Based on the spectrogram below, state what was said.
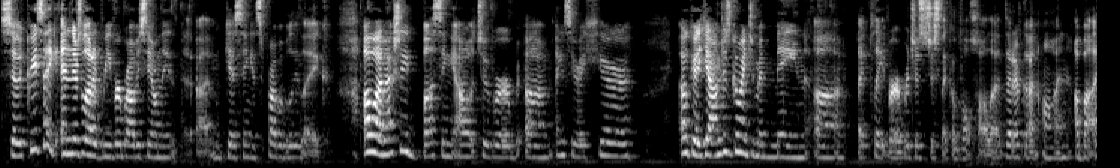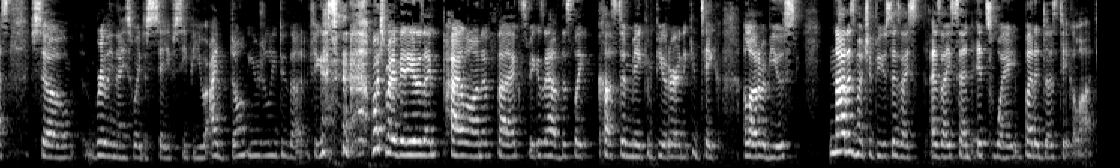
So it creates like, and there's a lot of reverb obviously on the, I'm guessing it's probably like, oh, I'm actually bussing out to verb. Um, I can see right here. Okay, yeah, I'm just going to my main uh, like plate verb, which is just like a Valhalla that I've got on a bus. So really nice way to save CPU. I don't usually do that. If you guys watch my videos, I pile on effects because I have this like custom made computer and it can take a lot of abuse. Not as much abuse as I, as I send its way, but it does take a lot.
